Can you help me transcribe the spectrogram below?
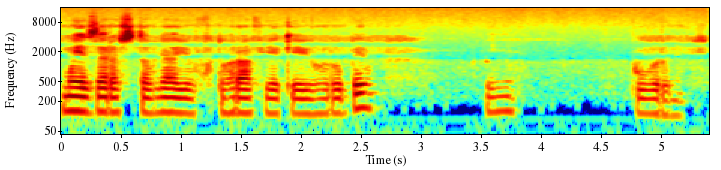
тому я зараз вставляю фотографію, як я його робив, і повернусь.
